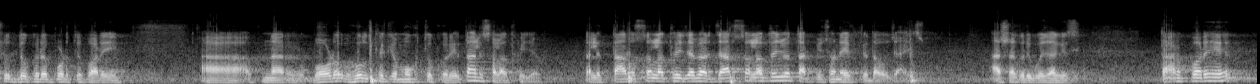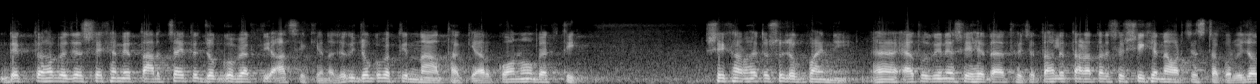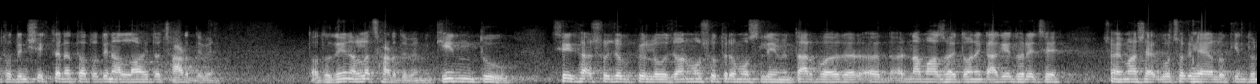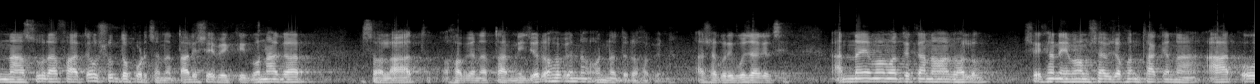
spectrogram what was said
শুদ্ধ করে পড়তে পারে আপনার বড় ভুল থেকে মুক্ত করে, তাহলে সালাত হয়ে যাবে। তাহলে তারও সালাত হয়ে যাবে আর যার সালাত হয়ে যাবে তার পিছনে একতে দাও যায় আশা করি বোঝা গেছে। তারপরে দেখতে হবে যে সেখানে তার চাইতে যোগ্য ব্যক্তি আছে কিনা। যদি যোগ্য ব্যক্তি না থাকে, আর কোনো ব্যক্তি শেখার হয়তো সুযোগ পায়নি। হ্যাঁ এতদিনে সে হেদায়ত হয়েছে। তাহলে তাড়াতাড়ি সে শিখে নেওয়ার চেষ্টা করবে। যতদিন শিখতে না, ততদিন আল্লাহ হয়তো ছাড় দেবেন। ততদিন আল্লাহ ছাড় দেবেন। কিন্তু শেখার সুযোগ পেল, জন্মসূত্রে মুসলিম, তারপর নামাজ হয়তো অনেক আগে ধরেছে, ছয় মাস, এক বছর হয়ে গেল কিন্তু নাসুরা ফাতেও শুদ্ধ পড়ছে না। তাহলে সেই ব্যক্তি গুণাগার সলাৎ হবে না, তার নিজেরও হবে না, অন্যদেরও হবে না। আশা করি বোঝা গেছে। আর না এমামাতে কানামা ভালো। সেখানে ইমাম সাহেব যখন থাকে না আর ও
